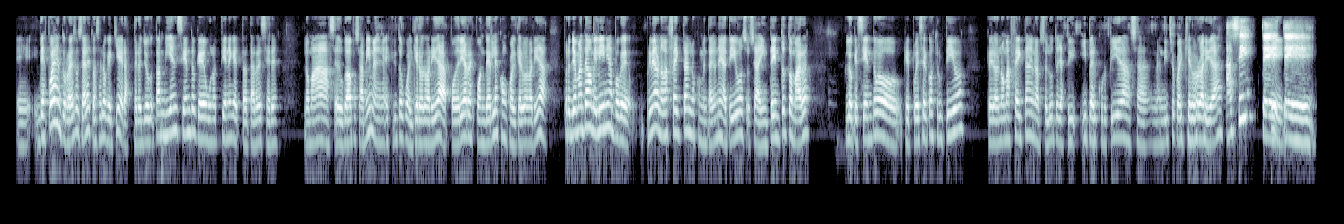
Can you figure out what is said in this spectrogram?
Eh, después en tus redes sociales tú haces lo que quieras, pero yo también siento que uno tiene que tratar de ser lo más educado posible. A mí me han escrito cualquier barbaridad, podría responderles con cualquier barbaridad, pero yo mantengo mi línea porque primero no me afectan los comentarios negativos, o sea, intento tomar lo que siento que puede ser constructivo, pero no me afectan en lo absoluto, ya estoy hipercurtida, o sea, me han dicho cualquier barbaridad. ¿Ah, sí? ¿Te,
